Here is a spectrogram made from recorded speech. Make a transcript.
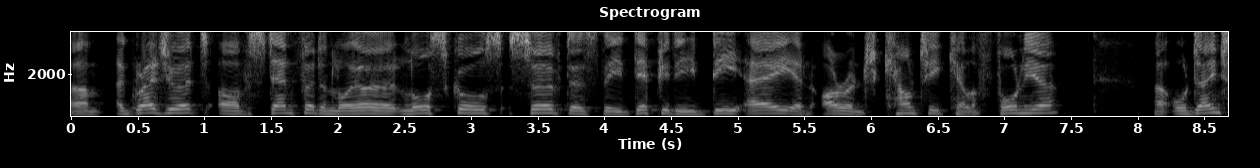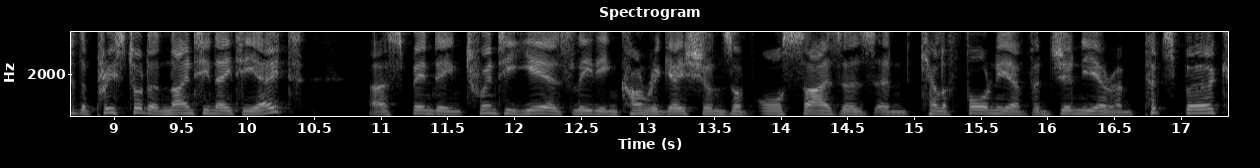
Um, a graduate of Stanford and Loyola Law Schools, served as the deputy DA in Orange County, California. Uh, ordained to the priesthood in 1988, uh, spending 20 years leading congregations of all sizes in California, Virginia, and Pittsburgh.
